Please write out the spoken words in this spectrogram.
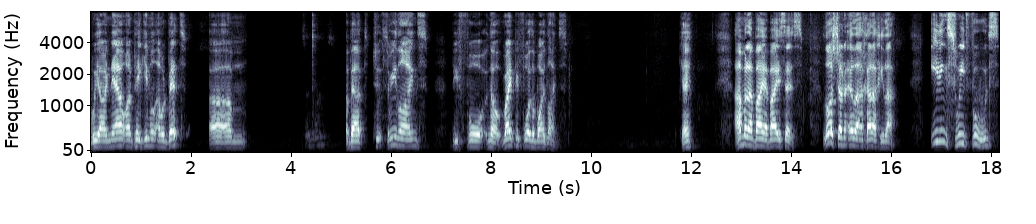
We are now on Pei Gimel Amud Bet, um, about two, three lines before, no, right before the wide lines. Okay, Amar Abai Abai says, Lo shana ela. Eating sweet foods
